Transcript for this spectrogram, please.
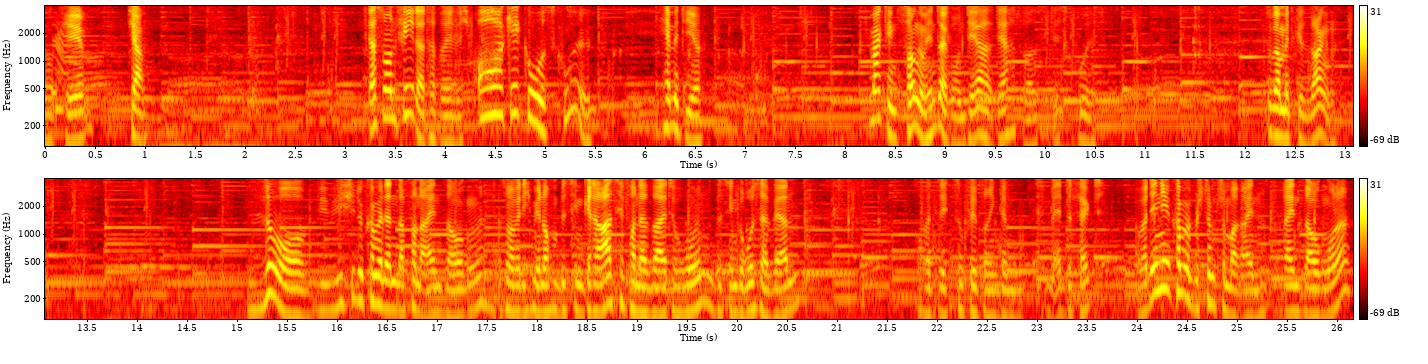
Okay. Tja. Das war ein Fehler tatsächlich. Oh, Geckos, cool. Her mit dir. Ich mag den Song im Hintergrund. Der, der hat was. Der ist cool. Sogar mit Gesang. So, wie, wie viele können wir denn davon einsaugen? Erstmal werde ich mir noch ein bisschen Gras hier von der Seite holen. Ein bisschen größer werden. Auch wenn es nicht zu viel bringt im, im, Endeffekt. Aber den hier können wir bestimmt schon mal rein, reinsaugen, oder?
